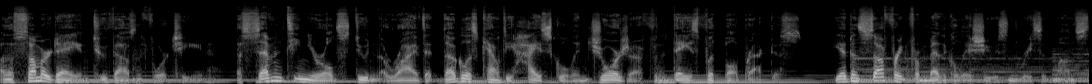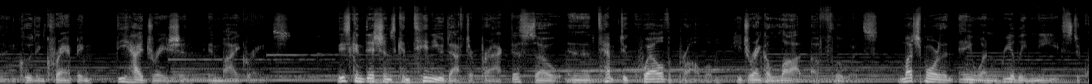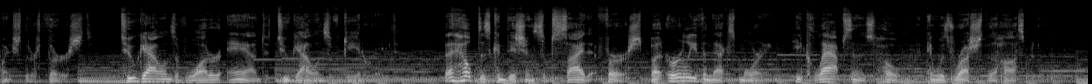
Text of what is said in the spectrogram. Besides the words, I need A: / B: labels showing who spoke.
A: On a summer day in 2014, a 17 year old student arrived at Douglas County High School in Georgia for the day's football practice. He had been suffering from medical issues in recent months, including cramping, dehydration, and migraines. These conditions continued after practice, so in an attempt to quell the problem, he drank a lot of fluids, much more than anyone really needs to quench their thirst. Two gallons of water and two gallons of Gatorade. That helped his condition subside at first, but early the next morning, he collapsed in his home and was rushed to the hospital.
